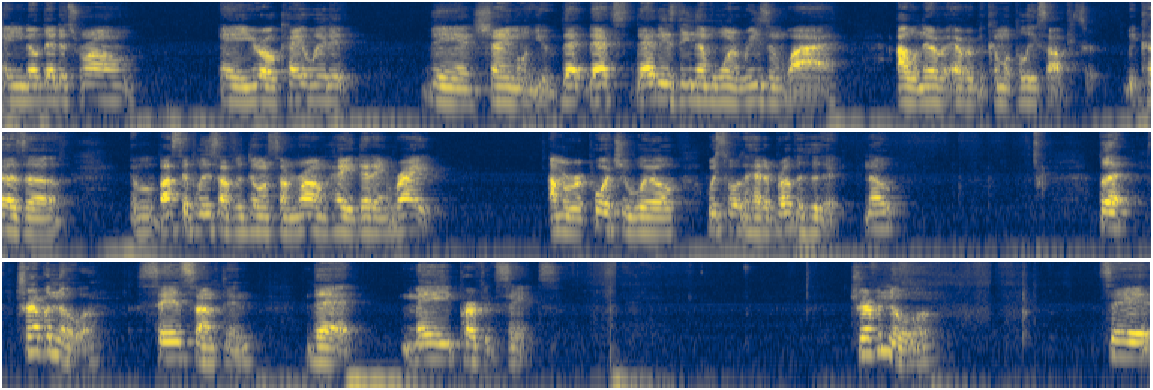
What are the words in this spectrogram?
and you know that it's wrong and you're okay with it, then shame on you. That that's that is the number one reason why I will never ever become a police officer because of if I say police officer doing something wrong, hey, that ain't right. I'm gonna report you. Well, we're supposed to have a brotherhood. No. But Trevor Noah said something that made perfect sense. Trevor Noah said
